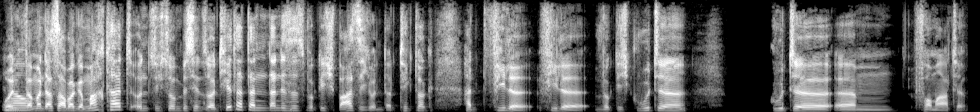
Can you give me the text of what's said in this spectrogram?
Und genau. wenn man das aber gemacht hat und sich so ein bisschen sortiert hat, dann, dann ist es wirklich spaßig. Und TikTok hat viele, viele wirklich gute, gute ähm, Formate.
